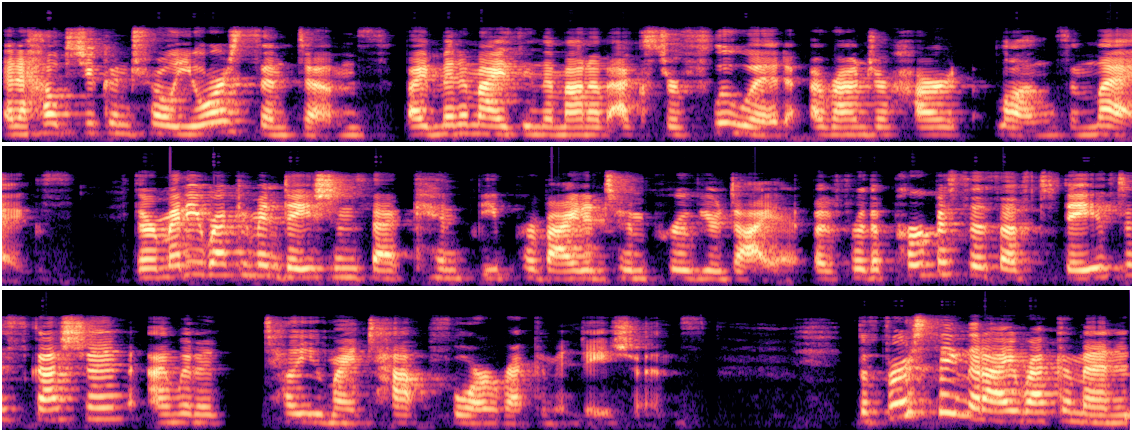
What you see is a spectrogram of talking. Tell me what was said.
and it helps you control your symptoms by minimizing the amount of extra fluid around your heart, lungs, and legs. There are many recommendations that can be provided to improve your diet, but for the purposes of today's discussion, I'm going to tell you my top four recommendations. The first thing that I recommend is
